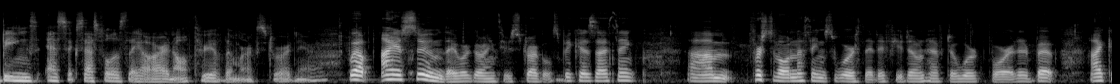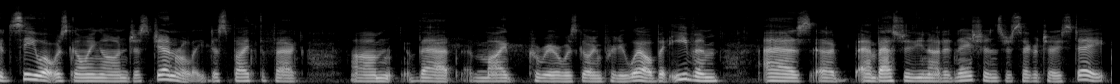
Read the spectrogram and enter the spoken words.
being as successful as they are, and all three of them are extraordinary? Well, I assume they were going through struggles because I think. Um, first of all, nothing's worth it if you don't have to work for it. But I could see what was going on just generally, despite the fact um, that my career was going pretty well. But even as uh, ambassador to the United Nations or Secretary of State,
